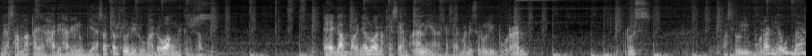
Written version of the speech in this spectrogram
Nggak sama kayak hari-hari lu biasa terus lu di rumah doang gitu misalnya. Kayak gampangnya lu anak SMA nih anak SMA disuruh liburan. Terus pas lu liburan ya udah.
